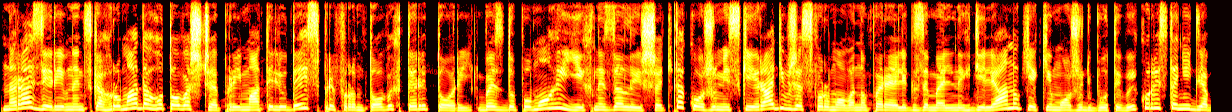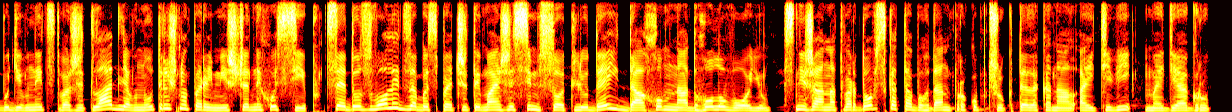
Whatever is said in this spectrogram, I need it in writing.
Наразі рівненська громада готова ще приймати людей з прифронтових територій. Без допомоги їх не залишать. Також у міській раді вже сформовано перелік земельних ділянок, які можуть бути використані для будівництва житла для внутрішньо переміщених осіб. Це дозволить забезпечити майже 700 людей дахом над головою. Сніжана Твардовська та Богдан Прокопчук, телеканал ITV Media Group.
